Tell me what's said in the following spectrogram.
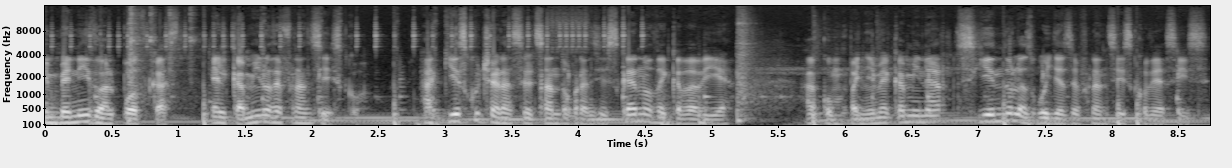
Bienvenido al podcast El Camino de Francisco. Aquí escucharás el santo franciscano de cada día. Acompáñame a caminar siguiendo las huellas de Francisco de Asís.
